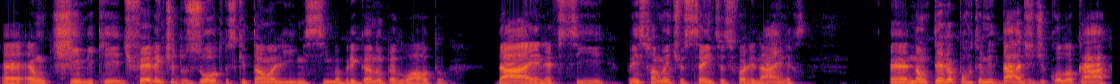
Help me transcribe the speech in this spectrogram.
é, é um time que, diferente dos outros que estão ali em cima brigando pelo alto da NFC, principalmente os Saints e os 49ers, é, não teve oportunidade de colocar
